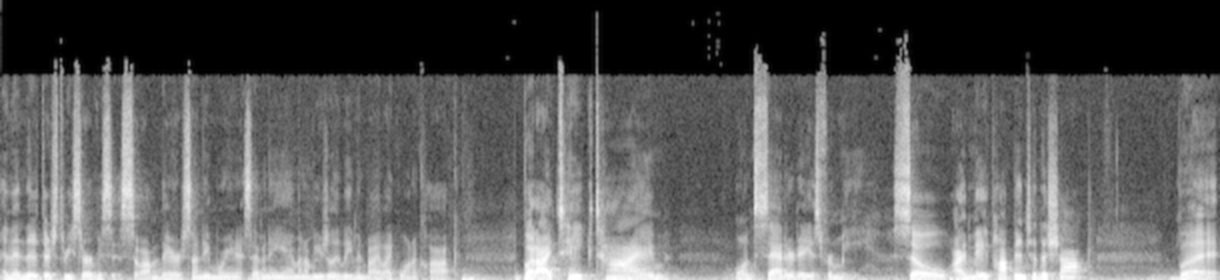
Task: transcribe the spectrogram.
And then there, there's three services. So I'm there Sunday morning at 7 a.m. and I'm usually leaving by like 1 o'clock. But I take time on Saturdays for me. So I may pop into the shop, but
